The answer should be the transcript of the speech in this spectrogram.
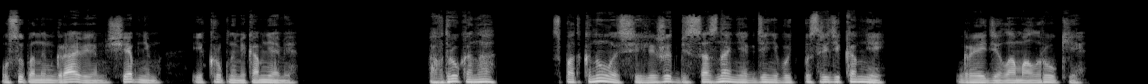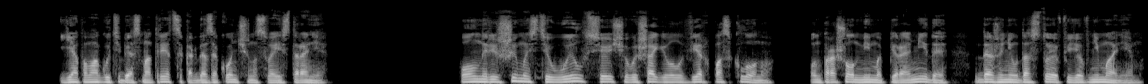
усыпанным гравием, щебнем и крупными камнями. А вдруг она Споткнулась и лежит без сознания где-нибудь посреди камней. Грейди ломал руки. «Я помогу тебе осмотреться, когда закончу на своей стороне». Полной решимости Уилл все еще вышагивал вверх по склону. Он прошел мимо пирамиды, даже не удостоив ее вниманием.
